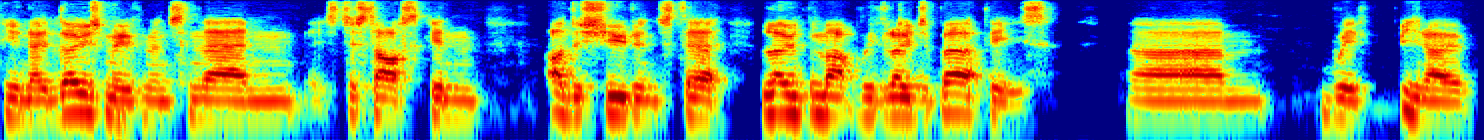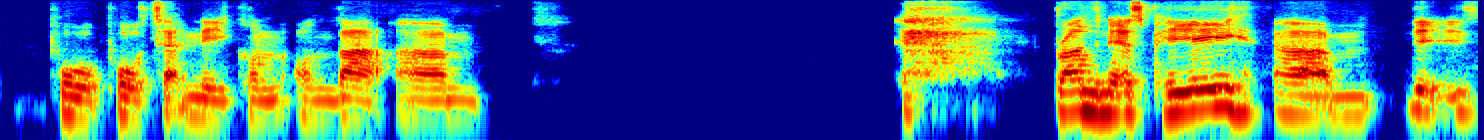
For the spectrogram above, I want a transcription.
you know those movements, and then it's just asking other students to load them up with loads of burpees um, with you know poor poor technique on on that. Um, branding it as PE um, is,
